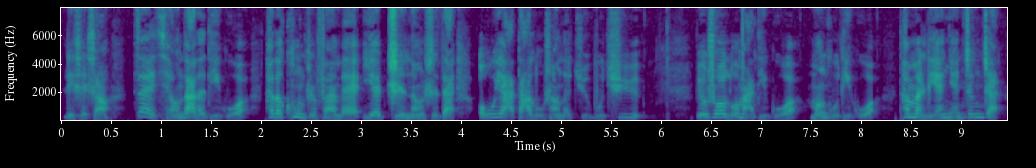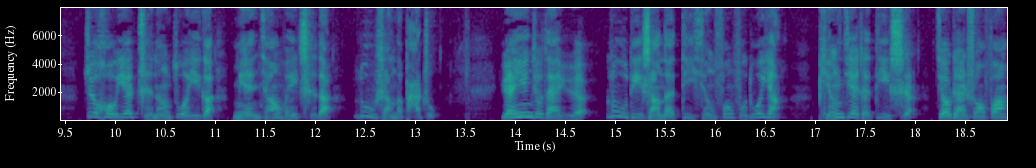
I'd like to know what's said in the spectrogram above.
历史上再强大的帝国，它的控制范围也只能是在欧亚大陆上的局部区域。比如说罗马帝国、蒙古帝国，他们连年征战，最后也只能做一个勉强维持的陆上的霸主。原因就在于陆地上的地形丰富多样。凭借着地势，交战双方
